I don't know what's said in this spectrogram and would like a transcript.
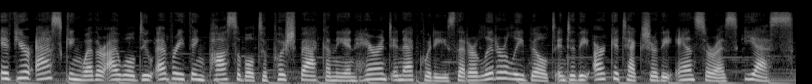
If you're asking whether I will do everything possible to push back on the inherent inequities that are literally built into the architecture the answer is, yes.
